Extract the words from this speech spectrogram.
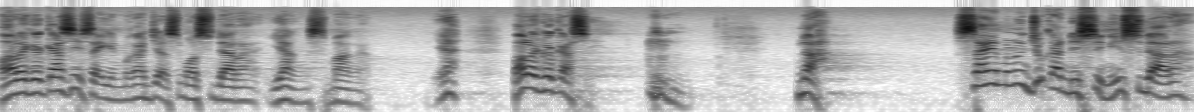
Para kekasih, saya ingin mengajak semua saudara yang semangat. Ya, para kekasih. nah, saya menunjukkan di sini, saudara,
